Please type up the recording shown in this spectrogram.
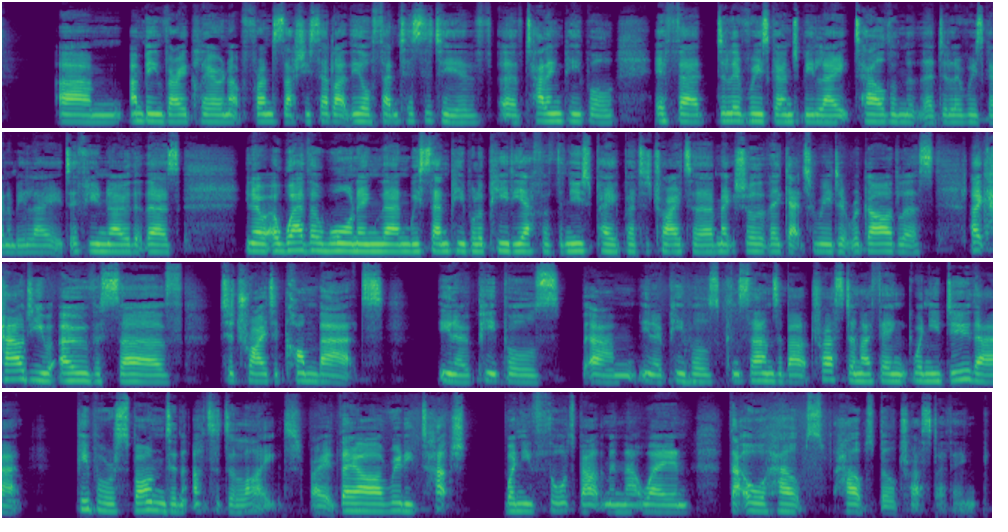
Um, and being very clear and upfront, as Ashley said, like the authenticity of of telling people if their delivery is going to be late, tell them that their delivery is going to be late. If you know that there's you know, a weather warning, then we send people a PDF of the newspaper to try to make sure that they get to read it regardless. Like, how do you overserve to try to combat, you know, people's, um, you know, people's concerns about trust? And I think when you do that, people respond in utter delight, right? They are really touched when you've thought about them in that way. And that all helps, helps build trust, I think.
